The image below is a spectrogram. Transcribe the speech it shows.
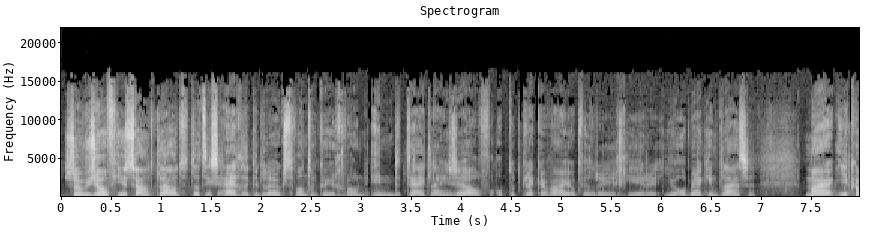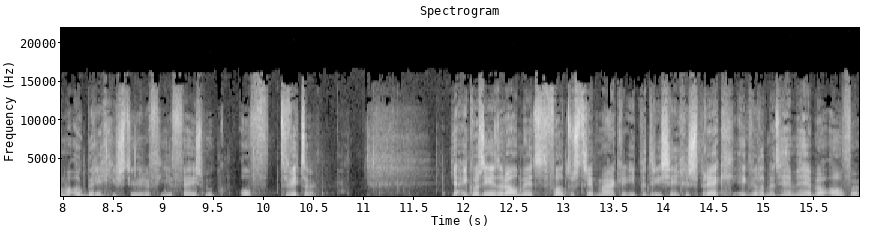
sowieso via Soundcloud. Dat is eigenlijk het leukst, want dan kun je gewoon in de tijdlijn zelf, op de plekken waar je op wil reageren, je opmerking plaatsen. Maar je kan me ook berichtjes sturen via Facebook of Twitter. Ja, ik was eerder al met fotostripmaker Ipe Dries in gesprek. Ik wil het met hem hebben over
